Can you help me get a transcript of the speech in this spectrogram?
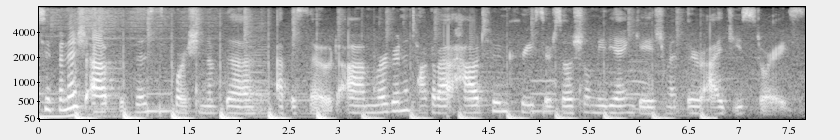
To finish up this portion of the episode, um, we're going to talk about how to increase your social media engagement through IG stories.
